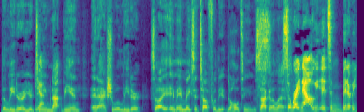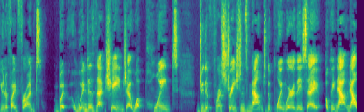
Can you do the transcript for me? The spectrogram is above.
the leader of your Yeah. team not being an actual leader. So it, it makes it tough for the, the whole team. It's not going to last. So right now it's a bit of a unified front, but when does that change? At what point do the frustrations mount to the point where they say, okay, now now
